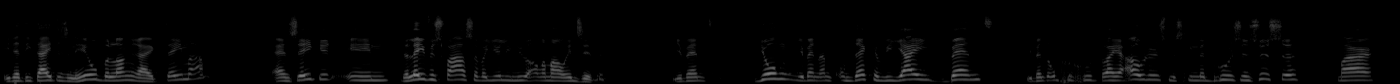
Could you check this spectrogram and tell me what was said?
Identiteit is een heel belangrijk thema. En zeker in de levensfase waar jullie nu allemaal in zitten. Je bent jong, je bent aan het ontdekken wie jij bent. Je bent opgegroeid bij je ouders, misschien met broers en zussen. Maar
